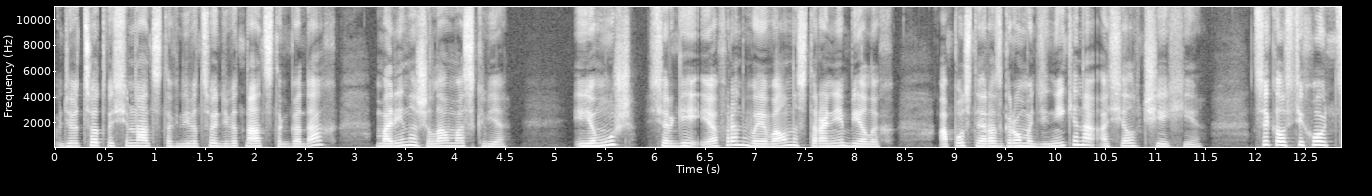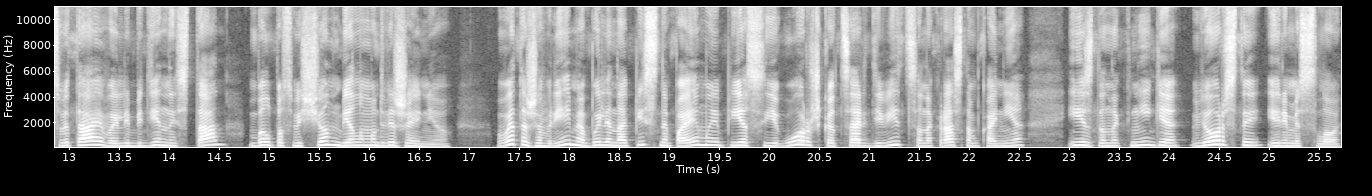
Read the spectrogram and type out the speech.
в 918-919 годах Марина жила в Москве. Ее муж Сергей Эфрон воевал на стороне белых, а после разгрома Деникина осел в Чехии. Цикл стихов Цветаевой «Лебединый стан» был посвящен белому движению. В это же время были написаны поэмы и пьесы «Егорушка», «Царь-девица на красном коне» и изданы книги «Версты» и «Ремесло».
